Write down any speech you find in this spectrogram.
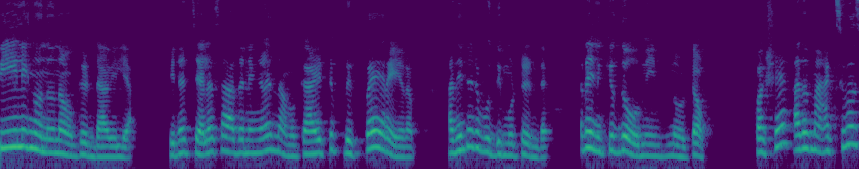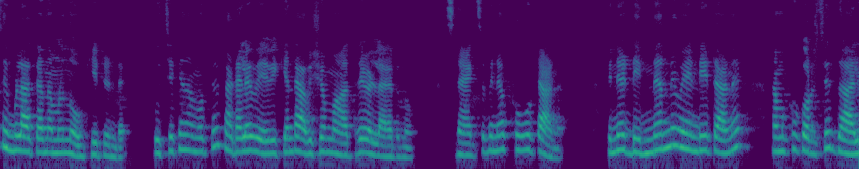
ഫീലിംഗ് ഒന്നും നമുക്ക് ഉണ്ടാവില്ല. പിന്നെ ചില സാധനങ്ങൾ നമുക്കായിട്ട് പ്രിപ്പയർ ചെയ്യണം. അതിന്റെ ഒരു ബുദ്ധിമുട്ടുണ്ട്. അത് എനിക്കും തോന്നിയിരുന്നു കേട്ടോ പക്ഷെ അത് മാക്സിമം സിമ്പിൾ ആക്കാൻ നമ്മൾ നോക്കിയിട്ടുണ്ട്. ഉച്ചയ്ക്ക് നമുക്ക് കടല വേവിക്കേണ്ട ആവശ്യം മാത്രമേ ഉള്ളായിരുന്നു. സ്നാക്സ് പിന്നെ ഫ്രൂട്ട് ആണ്. പിന്നെ ഡിന്നറിന് വേണ്ടിയിട്ടാണ് നമുക്ക് കുറച്ച് ദാൽ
